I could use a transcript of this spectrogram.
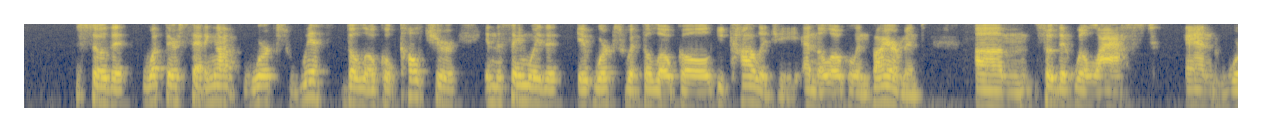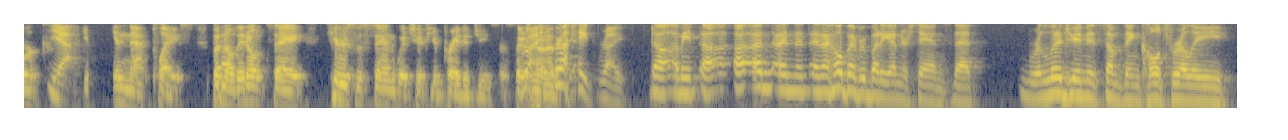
so that what they're setting up works with the local culture in the same way that it works with the local ecology and the local environment, um, so that will last and work Yeah. In that place. But no, they don't say, "Here's the sandwich if you pray to Jesus." There's none Right, of that. right, right. No, I mean, uh, uh, and, and and I hope everybody understands that religion is something culturally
